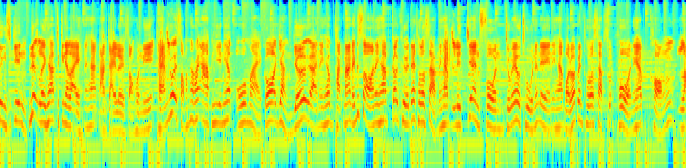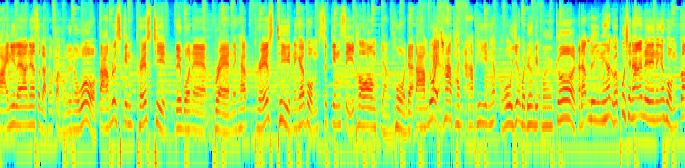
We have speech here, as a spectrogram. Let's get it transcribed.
1สกินเลือกเลยครับสกินอะไรนะฮะตามใจเลย 2 คนนี้ แถมด้วย 2,500 RP นะครับโอ้ไม่ก็อย่างเยอะอะนะครับถัดมาอันดับที่2นะครับก็คือได้โทรศัพท์นะครับ Legion Phone Duel 2 นั่นเองนะครับบอกว่าเป็นโทรศัพท์สุดโหดนะครับของลายนี้แล้วนะสำหรับทางฝั่งของ Lenovo ตามด้วยสกิน Prestige d e b o n a i r Brand นะครับ Prestige นะครับผมสกินสีทองอย่างโหดอะตามด้วย 5,000 RP นะครับโอ้เยอะกว่าเดิมอีก my god อันดับหนึ่งนะครับหรือว่าผู้ชนะนั่นเองนะครับผมก็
